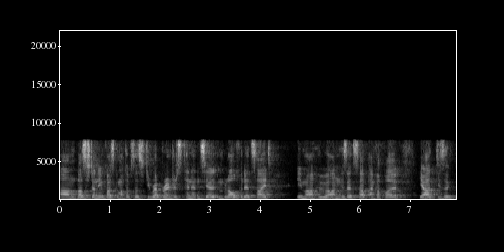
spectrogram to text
Ähm, was ich dann ebenfalls gemacht habe, ist, dass ich die Rep Ranges tendenziell im Laufe der Zeit immer höher angesetzt habe, einfach weil ja diese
